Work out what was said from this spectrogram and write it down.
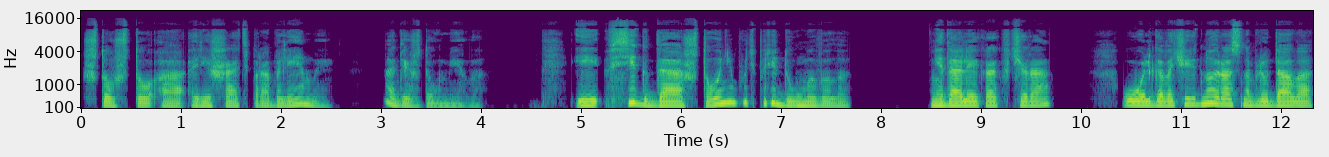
Что-что, а решать проблемы Надежда умела. И всегда что-нибудь придумывала. Не далее, как вчера, Ольга в очередной раз наблюдала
